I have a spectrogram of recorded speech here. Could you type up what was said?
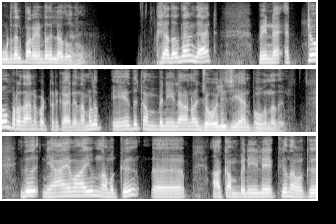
കൂടുതൽ പറയേണ്ടതില്ല തോന്നുന്നു. പക്ഷേ അതർ ദാൻ ദാറ്റ് പിന്നെ ഏറ്റവും പ്രധാനപ്പെട്ട ഒരു കാര്യം നമ്മൾ ഏത് കമ്പനിയിലാണോ ജോലി ചെയ്യാൻ പോകുന്നത് ഇത് ന്യായമായും നമുക്ക് ആ കമ്പനിയിലേക്ക് നമുക്ക്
